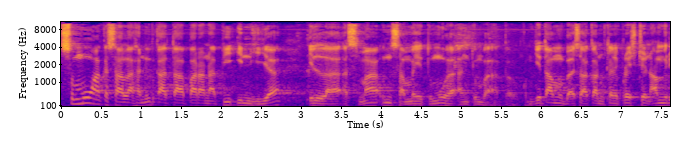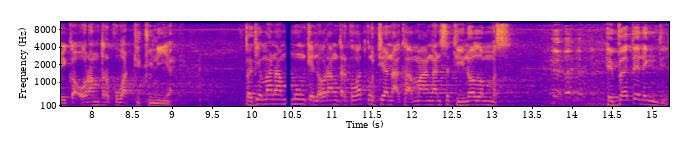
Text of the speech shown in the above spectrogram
Semua kesalahan itu kata para nabi inhiya illa asma'un samaitumuha antum ba'ataukum kita membahasakan misalnya presiden Amerika orang terkuat di dunia Bagaimana mungkin orang terkuat kemudian nak gak mangan sedino lemes? Hebatnya ning di.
